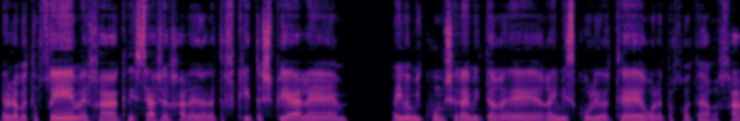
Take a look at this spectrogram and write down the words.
הם לא בטוחים איך הכניסה שלך לתפקיד תשפיע עליהם, האם המיקום שלהם יתערער, האם יזכו ליותר או לפחות הערכה,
